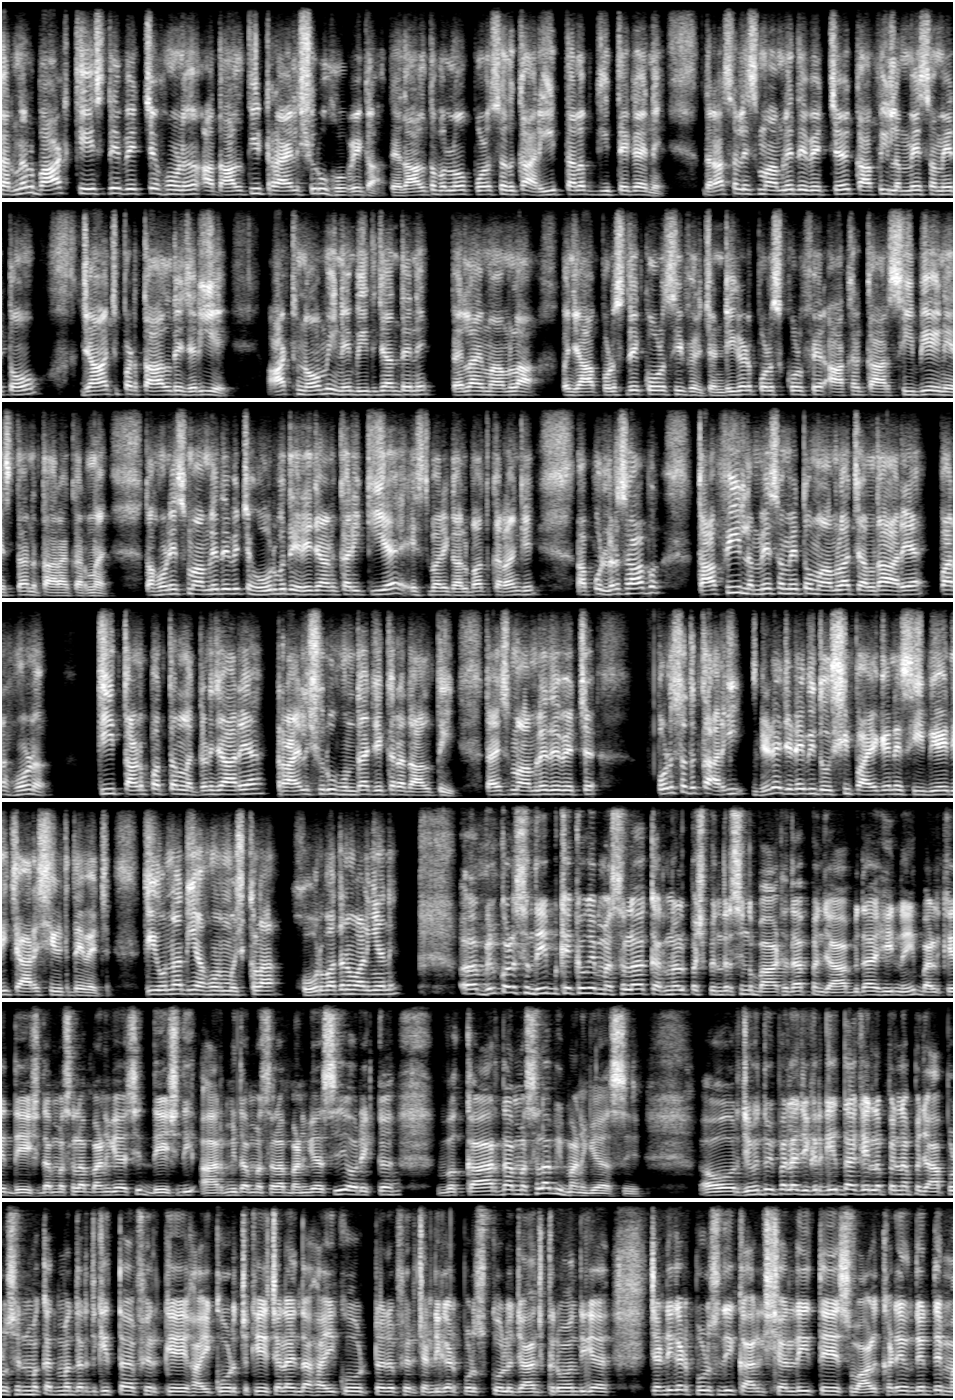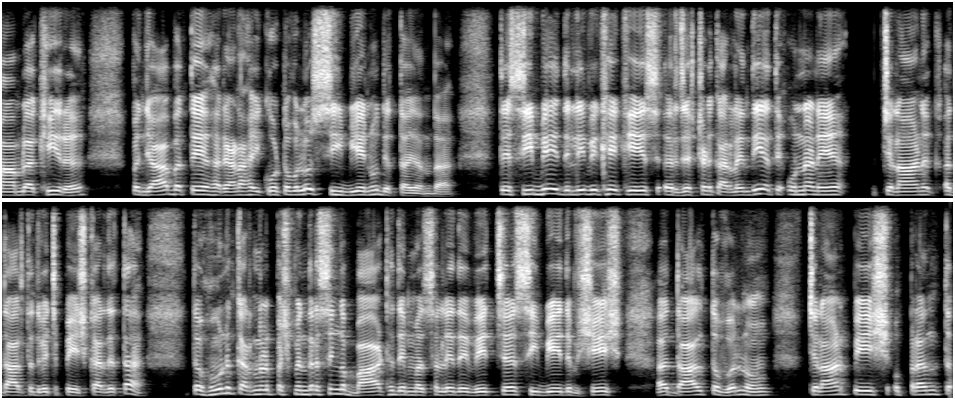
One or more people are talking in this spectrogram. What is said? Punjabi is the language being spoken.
ਕਰਨਲ ਬਾਠ ਕੇਸ ਦੇ ਵਿੱਚ ਹੁਣ ਅਦਾਲਤੀ ਟ੍ਰਾਇਲ ਸ਼ੁਰੂ ਹੋਵੇਗਾ ਤੇ ਅਦਾਲਤ ਵੱਲੋਂ ਪੁਲਿਸ ਅਧਿਕਾਰੀ ਤਲਬ ਕੀਤੇ ਗਏ ਨੇ। ਦਰਅਸਲ ਇਸ ਮਾਮਲੇ ਦੇ ਵਿੱਚ ਕਾਫੀ ਲੰਮੇ ਸਮੇਂ ਤੋਂ ਜਾਂਚ ਪੜਤਾਲ ਦੇ ਜ਼ਰੀਏ 8-9 ਮਹੀਨੇ ਬੀਤ ਜਾਂਦੇ ਨੇ। ਪਹਿਲਾ ਇਹ ਮਾਮਲਾ ਪੰਜਾਬ ਪੁਲਿਸ ਦੇ ਕੋਲ ਸੀ, ਫਿਰ ਚੰਡੀਗੜ੍ਹ ਪੁਲਿਸ ਕੋਲ, ਫਿਰ ਆਖਰਕਾਰ ਸੀਬੀਆਈ ਨੇ ਇਸ ਦਾ ਨਿਤਾਰਾ ਕਰਨਾ ਹੈ। ਤਾਂ ਹੁਣ ਇਸ ਮਾਮਲੇ ਦੇ ਵਿੱਚ ਹੋਰ ਵਧੇਰੇ ਜਾਣਕਾਰੀ ਕੀ ਹੈ, ਇਸ ਬਾਰੇ ਗੱਲਬਾਤ ਕਰਾਂਗੇ। ਭੁੱਲਰ ਸਾਹਿਬ, ਕਾਫੀ ਲੰਮੇ ਸਮੇਂ ਤੋਂ ਮਾਮਲਾ ਚੱਲਦਾ ਆ ਰਿਹਾ ਪਰ ਹੁਣ ਕੀ ਤਣ ਲੱਗਣ ਜਾ ਰਿਹਾ ਟ੍ਰਾਇਲ ਸ਼ੁਰੂ ਹੁੰਦਾ ਜੇਕਰ ਅਦਾਲਤੀ, ਤਾਂ ਇਸ ਮਾਮਲੇ ਦੇ ਵਿੱਚ ਪੁਲਿਸ ਅਧਿਕਾਰੀ ਜਿਹੜੇ ਜਿਹੜੇ ਵੀ ਦੋਸ਼ੀ ਪਾਏ ਗਏ ਨੇ ਸੀਬੀਆਈ ਦੀ ਚਾਰਜ ਸ਼ੀਟ ਦੇ ਵਿੱਚ, ਕੀ ਉਹਨਾਂ ਦੀਆਂ ਹੁਣ ਮੁਸ਼ਕਲਾਂ ਹੋਰ ਵਧਣ ਵਾਲੀਆਂ ਨੇ? ਬਿਲਕੁਲ ਸੰਦੀਪ, ਕਿ ਕਿਉਂਕਿ ਮਸਲਾ ਕਰਨਲ ਪਸ਼ਪਿੰਦਰ ਸਿੰਘ ਬਾਠ ਦਾ ਪੰਜਾਬ ਦਾ ਹੀ ਨਹੀਂ, ਬਲਕਿ ਦੇਸ਼ ਦਾ ਮਸਲਾ ਬਣ ਗਿਆ ਸੀ, ਦੇਸ਼ ਦੀ ਆਰਮੀ ਦਾ ਮਸਲਾ ਬਣ ਗਿਆ ਸੀ ਔਰ ਇੱਕ ਵਕਾਰ ਦਾ ਮਸਲਾ ਵੀ ਬਣ ਗਿਆ ਸੀ। ਔਰ ਜਿਵੇਂ ਤੁਸੀਂ ਪਹਿਲਾਂ ਜ਼ਿਕਰ ਕੀਤਾ ਕਿ ਲ- ਪਹਿਲਾਂ ਪੰਜਾਬ ਪੁਲਿਸ ਨੇ ਮੁਕੱਦਮਾ ਦਰਜ ਕੀਤਾ, ਫਿਰ ਕਿ ਹਾਈ ਕੋਰਟ ਚ ਕੇਸ ਚਲਾ ਜਾਂਦਾ, ਹਾਈ ਕੋਰਟ, ਫਿਰ ਚੰਡੀਗੜ੍ਹ ਪੁਲਿਸ ਕੋਲ ਜਾਂਚ ਕਰਵਾਉਂਦੀ ਹੈ। ਚੰਡੀਗੜ੍ਹ ਪੁਲਿਸ ਦੀ ਕਾਰਜਸ਼ੈਲੀ ਤੇ ਸਵਾਲ ਖੜੇ ਹੁੰਦੇ ਨੇ ਤੇ ਮਾਮਲਾ ਅਖੀਰ ਪੰਜਾਬ ਅਤੇ ਹਰਿਆਣਾ ਹਾਈ ਕੋਰਟ ਵੱਲੋਂ ਸੀਬੀਆਈ ਨੂੰ ਦਿੱਤਾ ਜਾਂਦਾ। ਤੇ ਸੀਬੀਆਈ ਦਿੱਲੀ ਵਿਖੇ ਕੇਸ ਰਜਿਸਟਰਡ ਕਰ ਲੈਂਦੀ ਹੈ ਤੇ ਉਹਨਾਂ ਨੇ ਚਲਾਨ ਅਦਾਲਤ ਦੇ ਵਿੱਚ ਪੇਸ਼ ਕਰ ਦਿੱਤਾ। ਤੇ ਹੁਣ ਕਰਨਲ ਪਸ਼ਪਿੰਦਰ ਸਿੰਘ ਬਾਠ ਦੇ ਮਸਲੇ ਦੇ ਵਿੱਚ ਸੀਬੀਆਈ ਦੇ ਵਿਸ਼ੇਸ਼ ਅਦਾਲਤ ਵੱਲੋਂ ਚਲਾਨ ਪੇਸ਼ ਉਪਰੰਤ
